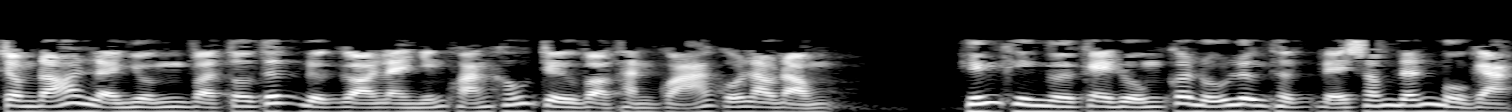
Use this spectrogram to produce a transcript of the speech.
trong đó lợi nhuận và tô tức được gọi là những khoản khấu trừ vào thành quả của lao động. Hiếm khi người cày ruộng có đủ lương thực để sống đến mùa gặt.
